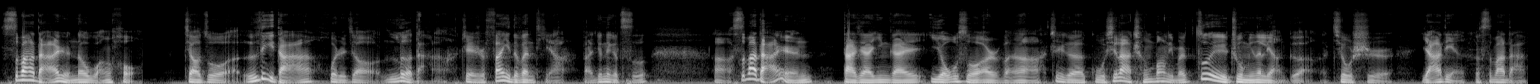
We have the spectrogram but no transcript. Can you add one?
斯巴达人的王后，叫做利达或者叫勒达，这是翻译的问题啊，反正就那个词啊。斯巴达人。大家应该有所耳闻啊。这个古希腊城邦里边最著名的两个就是雅典和斯巴达。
